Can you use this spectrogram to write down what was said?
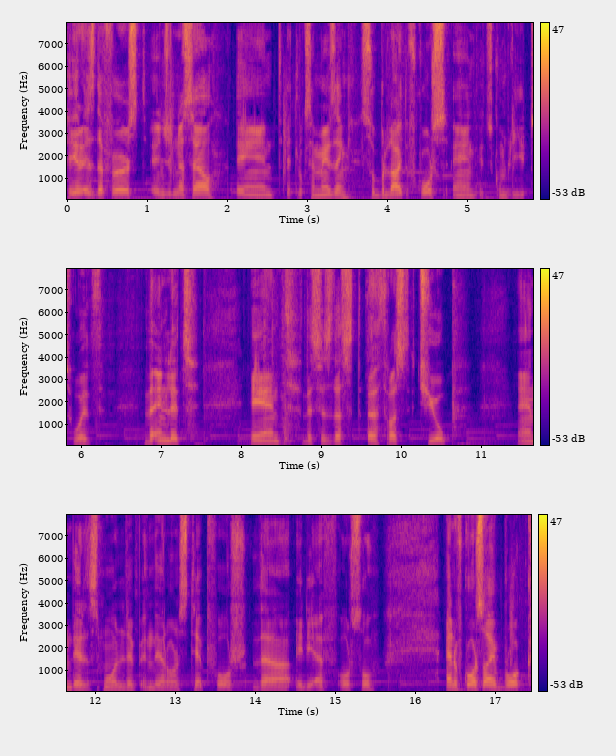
Here is the first engine nacelle and it looks amazing. Super light of course and it's complete with the inlet and this is the uh, thrust tube and there's a small lip in there or step for the EDF also. And of course I broke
